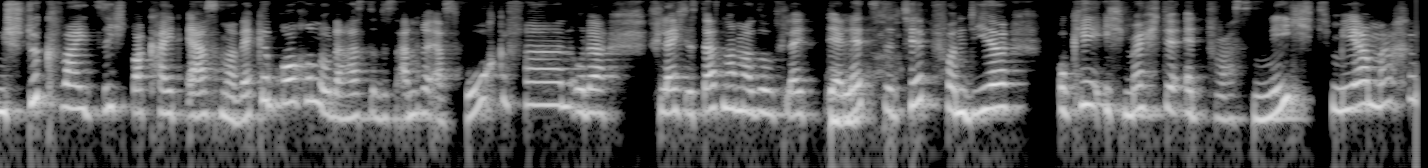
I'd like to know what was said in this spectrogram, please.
ein Stück weit Sichtbarkeit erstmal weggebrochen oder hast du das andere erst hochgefahren? Oder vielleicht ist das nochmal so, vielleicht der mhm. letzte Tipp von dir, okay, ich möchte etwas nicht mehr machen,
